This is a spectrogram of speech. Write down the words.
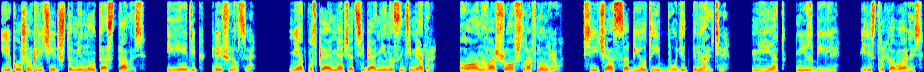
Якушин кричит, что минута осталась, и Эдик решился. Не отпуская мяч от себя ни на сантиметр, он вошел в штрафную. Сейчас собьют и будет пенальти. Нет, не сбили, перестраховались.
